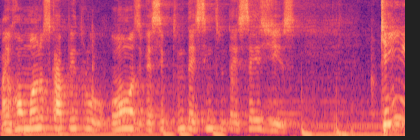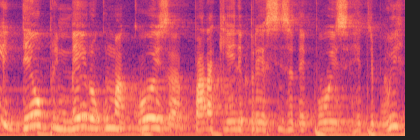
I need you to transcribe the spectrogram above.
Lá em Romanos, capítulo 11, versículo 35 e 36, diz... Quem lhe deu primeiro alguma coisa para que ele precisa depois retribuir?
